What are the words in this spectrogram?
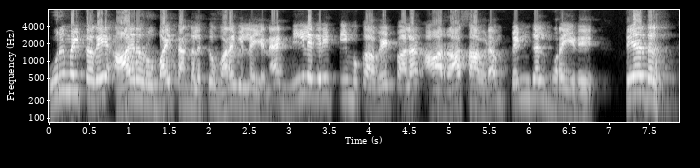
உரிமை தொகை ஆயிரம் ரூபாய் தங்களுக்கு வரவில்லை என நீலகிரி திமுக வேட்பாளர் ஆர் ராசாவிடம் பெண்கள் முறையீடு. தேர்தல்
